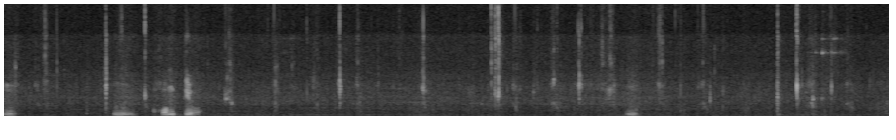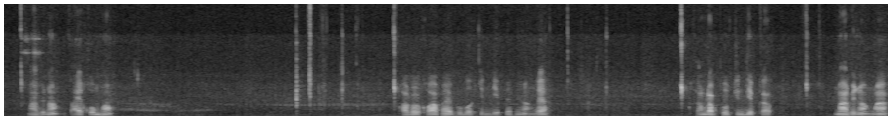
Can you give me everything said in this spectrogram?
อืมอืมขมติ่วอืมมาพี่น้องสายขมห้องขอโทษขออภัยผู้บ่กินดิบเด้พี่น้องเด้อ สำหรับผู้กินดิบกับ มาพี่น้องมาก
